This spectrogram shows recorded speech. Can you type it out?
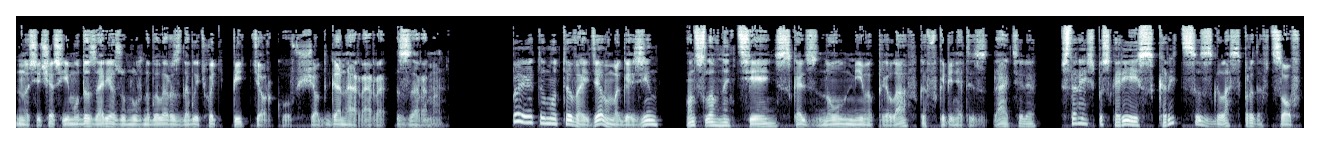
но сейчас ему до зарезу нужно было раздобыть хоть пятерку в счет гонорара за роман. Поэтому-то, войдя в магазин, он словно тень скользнул мимо прилавка в кабинет издателя, стараясь поскорее скрыться с глаз продавцов,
